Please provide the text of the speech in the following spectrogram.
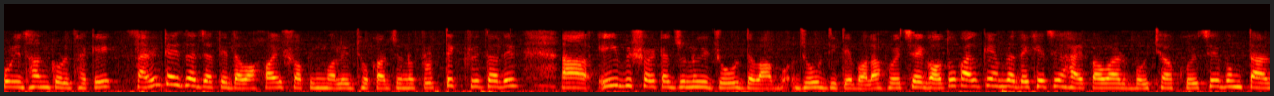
পরিধান করে থাকে স্যানিটাইজার যাতে দেওয়া হয় শপিং মলে ঢোকার জন্য প্রত্যেক ক্রেতাদের এই বিষয়টার জন্যই জোর দেওয়া জোর দিতে বলা হয়েছে। গতকালকে আমরা দেখেছি হাই পাওয়ার বৈঠক হয়েছে এবং তার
